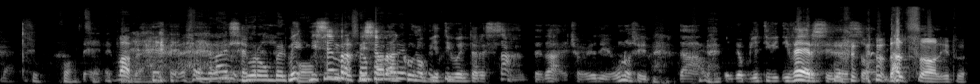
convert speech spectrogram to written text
Dai, su, forza. Bene. Vabbè. Staying Alive Mi sem- dura un bel mi- po'. Mi sembra, mi sembra anche un obiettivo interessante, dai, cioè, voglio dire, uno si dà degli obiettivi diversi dal solito. Dal solito.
